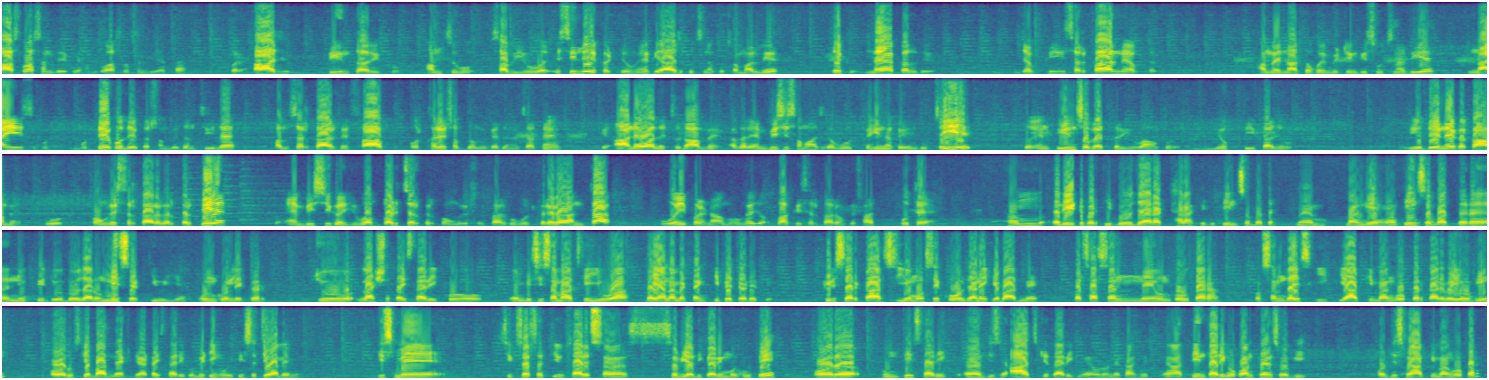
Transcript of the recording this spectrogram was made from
आश्वासन देके हमको आश्वासन दिया था। पर आज तीन तारीख को हम सब युवा इसीलिए इकट्ठे हुए हैं कि आज कुछ ना कुछ हमारे लिए एक नया कल दे। जबकि सरकार ने अब तक हमें ना तो कोई मीटिंग की सूचना दी है, ना ही इस मुद्दे को लेकर संवेदनशील है हम सरकार से साफ़ और खरे शब्दों में कह देना चाहते हैं कि आने वाले चुनाव में अगर एमबीसी समाज का वोट कहीं ना कहीं इनको चाहिए तो इन तीन सौ बहत्तर युवाओं को नियुक्ति का जो ये देने का काम है, वो कांग्रेस सरकार अगर करती है तो एमबीसी का युवा बढ़ चढ़ कर कांग्रेस सरकार को वोट करेगा। अन्यथा वही परिणाम होंगे जो बाकी सरकारों के साथ होते हैं। हम रेट भर्ती 2018 के जो तीन सौ बहत्तर मांगे हैं, तीन सौ बहत्तर नियुक्ति जो 2019 से अटकी हुई है, उनको लेकर जो लास्ट सत्ताईस तारीख को एमबीसी समाज के युवा बयाना में टंकी पे चढ़े थे। फिर सरकार सीएमओ से कॉल जाने के बाद में प्रशासन ने उनको उतारा और समझाइश की कि आपकी मांगों पर कार्रवाई होगी और उसके बाद नेक्स्ट डे अट्ठाईस तारीख को मीटिंग हुई थी सचिवालय में, जिसमें शिक्षा सचिव सारे सभी अधिकारी मौजूद थे और उनतीस तारीख जिस आज की तारीख में उन्होंने कहा कि तीन तारीख को कॉन्फ्रेंस होगी और जिसमें आपकी मांगों पर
